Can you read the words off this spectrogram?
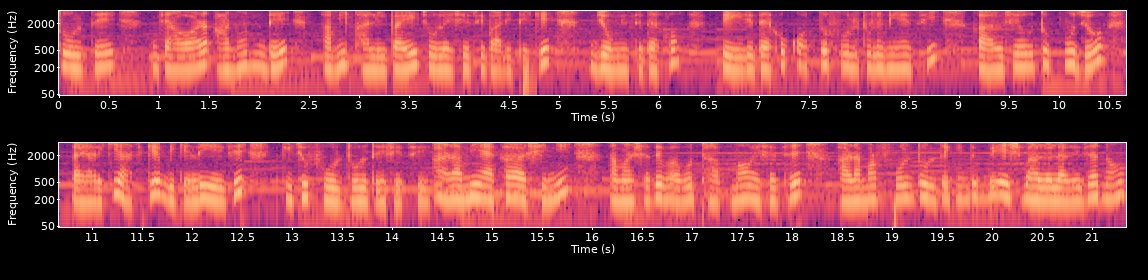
তুলতে যাওয়ার আনন্দে আমি খালি পায়েই চলে এসেছি বাড়ি থেকে। জমিতে দেখো, এই যে দেখো কত ফুল তুলে নিয়েছি। কাল যেহেতু পুজো, তাই আর কি আজকে বিকেলে এই যে কিছু ফুল তুলতে এসেছি। আর আমি একা আসিনি, আমার সাথে বাবুর ঠাকমাও এসেছে। আর আমার ফুল তুলতে কিন্তু বেশ ভালো লাগে, জানো?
